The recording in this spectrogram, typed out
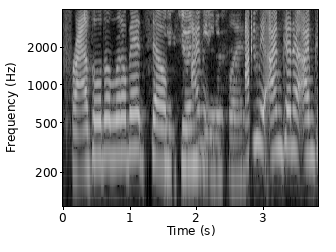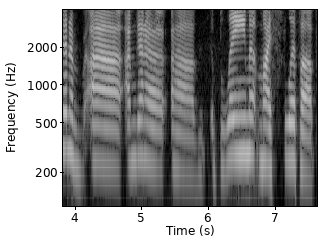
frazzled a little bit. So I'm-. I'm I'm gonna I'm gonna uh, I'm gonna um, blame my slip up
